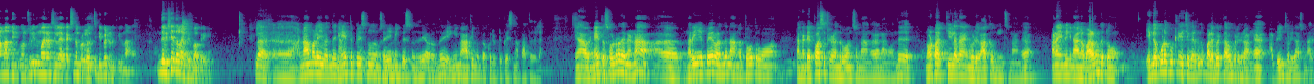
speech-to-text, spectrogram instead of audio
அண்ணா திமுகன்னு சொல்லி இது மாதிரியான சில கட்சி நபர்களை வச்சு டிபேட் நடத்தியிருந்தாங்க. இந்த விஷயத்தெல்லாம் எப்படி பார்க்குறீங்க? இல்லை அண்ணாமலை வந்து நேற்று பேசினதும் சரி இன்னைக்கு பேசினதும் சரி அவர் வந்து எங்கேயுமே அதிமுக குறிப்பிட்டு பேசி நான் பார்த்ததில்ல. ஏன்னா அவர் நேற்று சொல்கிறது என்னென்னா நிறைய பேர் வந்து நாங்கள் தோற்றுருவோம் நாங்கள் டெபாசிட் இழந்துருவோம்னு சொன்னாங்க நாங்கள் வந்து நோட்டா கீழே தான் எங்களுடைய வாக்கு வங்கின்னு சொன்னாங்க. ஆனால் இன்றைக்கி நாங்கள் வளர்ந்துட்டோம். எங்கள் கூட கூட்டணி வச்சுக்கிறதுக்கு பல பேர் தவம் கெடுக்கிறாங்க அப்படின்னு சொல்லி தான் சொன்னார்.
